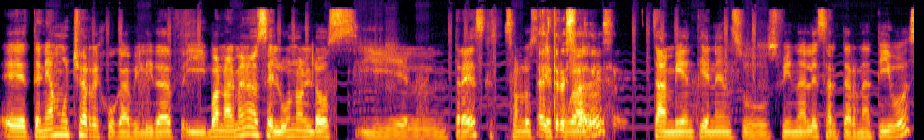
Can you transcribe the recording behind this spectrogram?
Eh, tenía mucha rejugabilidad y bueno, al menos el 1, el 2 y el 3, que son los que he jugado también tienen sus finales alternativos.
